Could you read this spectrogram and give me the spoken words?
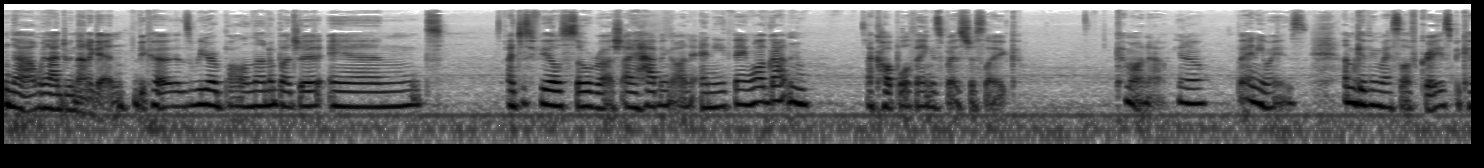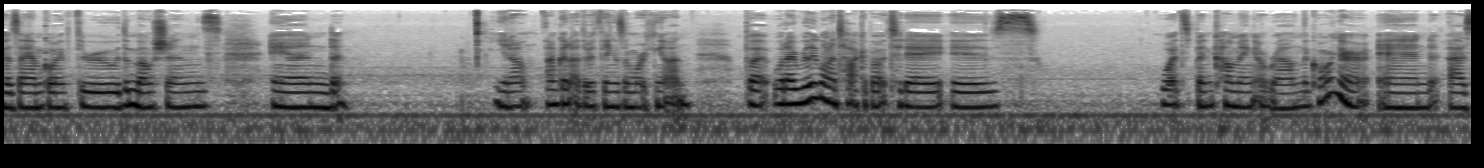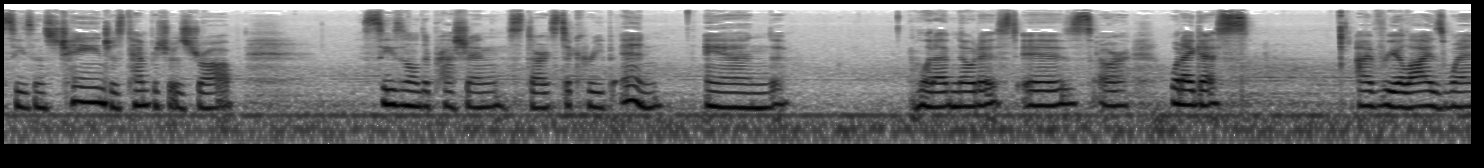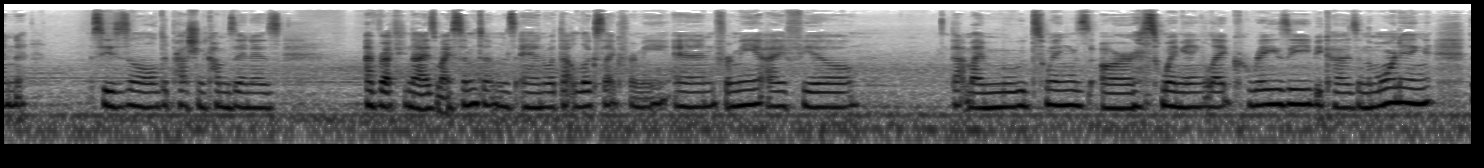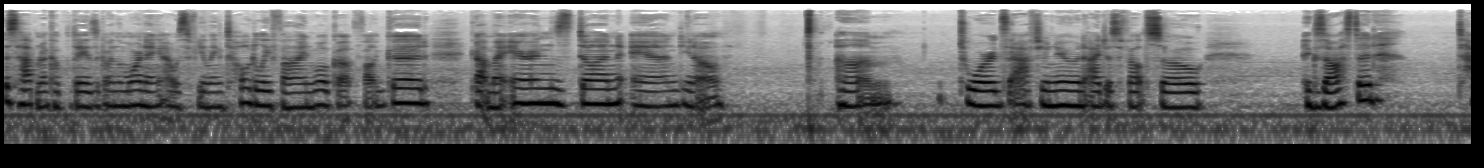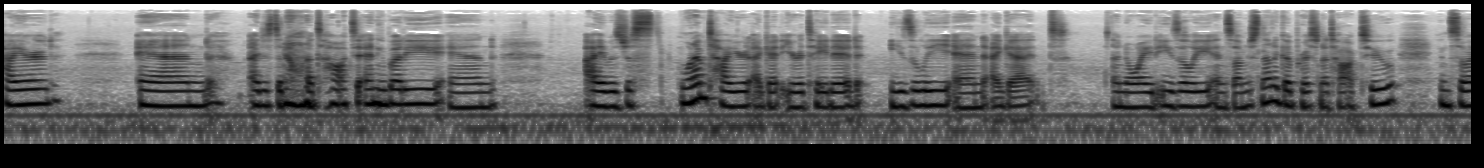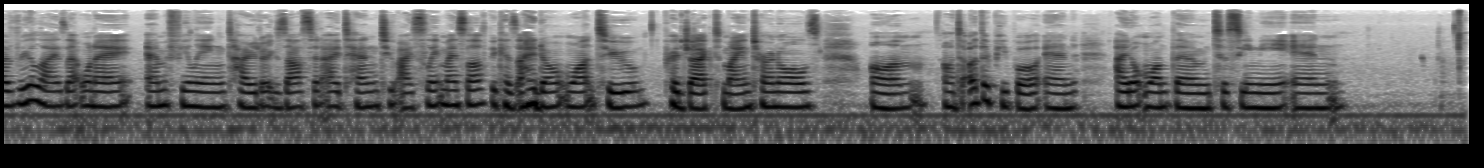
nah, we're not doing that again because we are balling on a budget and I just feel so rushed. I haven't gotten anything. Well, I've gotten a couple things, but it's just like, come on now, you know? But, anyways, I'm giving myself grace because I am going through the motions and, you know, I've got other things I'm working on. But what I really want to talk about today is what's been coming around the corner. And as seasons change, as temperatures drop, seasonal depression starts to creep in. And what I've noticed is, or what I guess I've realized when seasonal depression comes in, is I've recognized my symptoms and what that looks like for me. And for me, I feel that my mood swings are swinging like crazy because in the morning, this happened a couple days ago. In the morning, I was feeling totally fine, woke up, felt good, got my errands done, and you know, um, towards the afternoon, I just felt so exhausted, tired, and I just didn't want to talk to anybody. And I was just, when I'm tired, I get irritated easily and I get annoyed easily and so I'm just not a good person to talk to. And so I've realized that when I am feeling tired or exhausted, I tend to isolate myself because I don't want to project my internals um onto other people and I don't want them to see me in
